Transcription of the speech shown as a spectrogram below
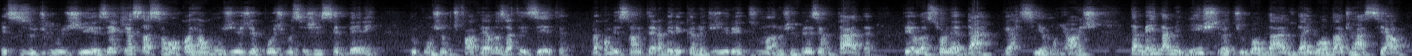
esses últimos dias, é que essa ação ocorre alguns dias depois de vocês receberem no conjunto de favelas a visita da Comissão Interamericana de Direitos Humanos, representada pela Soledad Garcia Munhoz, também da ministra de Igualdade, da Igualdade Racial,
